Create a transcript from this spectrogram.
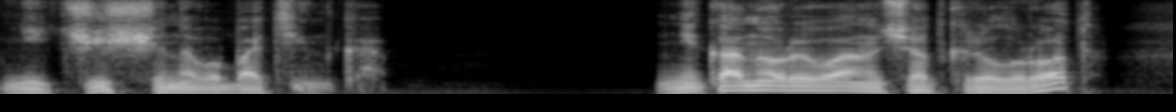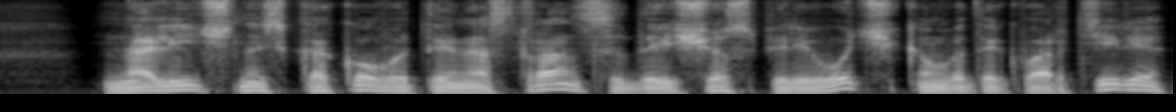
нечищенного ботинка. Никанор Иванович открыл рот. Наличность какого-то иностранца, да еще с переводчиком в этой квартире,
